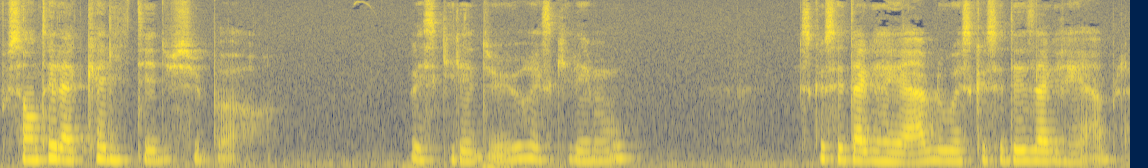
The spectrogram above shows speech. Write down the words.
vous sentez la qualité du support. Est-ce qu'il est dur? Est-ce qu'il est mou? Est-ce que c'est agréable ou est-ce que c'est désagréable?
